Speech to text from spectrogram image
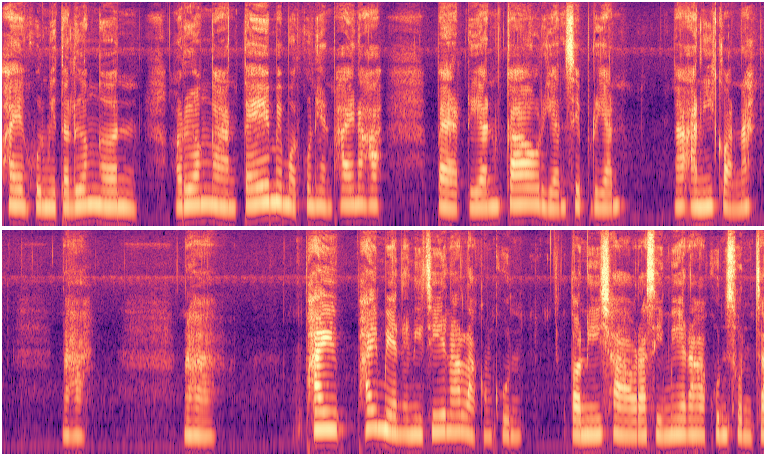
ไพ่ของคุณมีแต่เรื่องเงิน เรื่องงานเต้ไม่หมดคุณเห็นไพ่นะคะ แปดเหรียญเก้าเหรียญสิบเหรียญนะ อันนี้ก่อนนะ นะคะนะคะไพ่ไพ่เมนเอเนจีหน้าหลักของคุณ ตอนนี้ชาวราศีเมษนะคะ คุณสนใจ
